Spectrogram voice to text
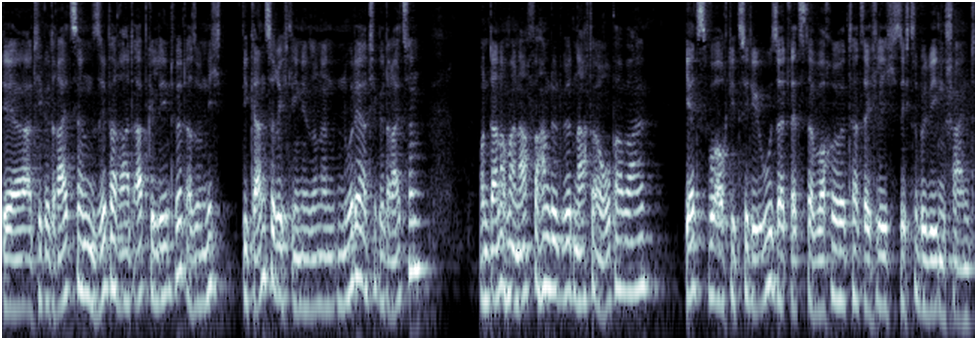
der Artikel 13 separat abgelehnt wird, also nicht die ganze Richtlinie, sondern nur der Artikel 13 und dann nochmal nachverhandelt wird nach der Europawahl. Jetzt, wo auch die CDU seit letzter Woche tatsächlich sich zu bewegen scheint.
